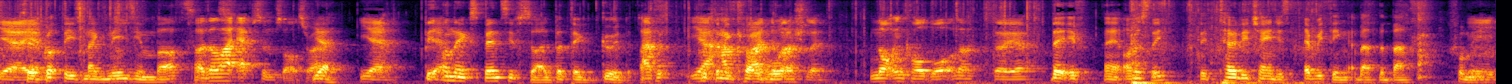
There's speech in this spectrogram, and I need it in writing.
Yeah, So yeah. you've got these magnesium bath so salts. they're like Epsom salts, right? Yeah. Yeah. Bit yeah. on the expensive side, but they're good. I put, yeah, put them I in cold tried them water. actually. Not in cold water though. So yeah. They, if eh, honestly, it totally changes everything about the bath for me Mm.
